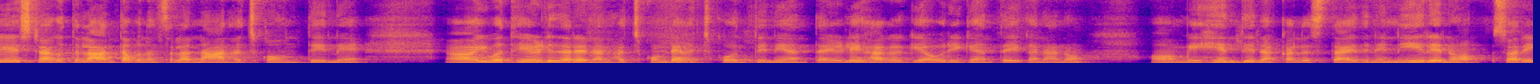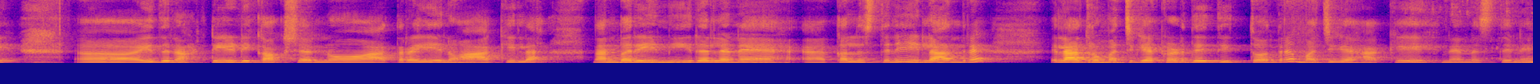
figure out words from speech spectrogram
ವೇಸ್ಟ್ ಆಗುತ್ತಲ್ಲ ಅಂತ ಒಂದೊಂದು ಸಲ ನಾನು ಹಚ್ಕೊತೀನಿ. ಇವತ್ತು ಹೇಳಿದ್ದಾರೆ ನಾನು ಹಚ್ಕೊಂಡೇ ಹಚ್ಕೊತೀನಿ ಅಂತ ಹೇಳಿ ಹಾಗಾಗಿ ಅವರಿಗೆ ಅಂತ ಈಗ ನಾನು ಮೆಹಂದಿನ ಕಲಿಸ್ತಾ ಇದ್ದೀನಿ. ನೀರೇನೋ ಸಾರಿ ಇದನ್ನು ಟೀ ಡಿಕಾಕ್ಷನ್ನು ಆ ಥರ ಏನೂ ಹಾಕಿಲ್ಲ. ನಾನು ಬರೀ ನೀರಲ್ಲೇ ಕಲಿಸ್ತೀನಿ. ಇಲ್ಲಾಂದರೆ, ಎಲ್ಲಾದರೂ ಮಜ್ಜಿಗೆ ಕಡ್ದಿದ್ದಿತ್ತು ಅಂದರೆ ಮಜ್ಜಿಗೆ ಹಾಕಿ ನೆನೆಸ್ತೀನಿ.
